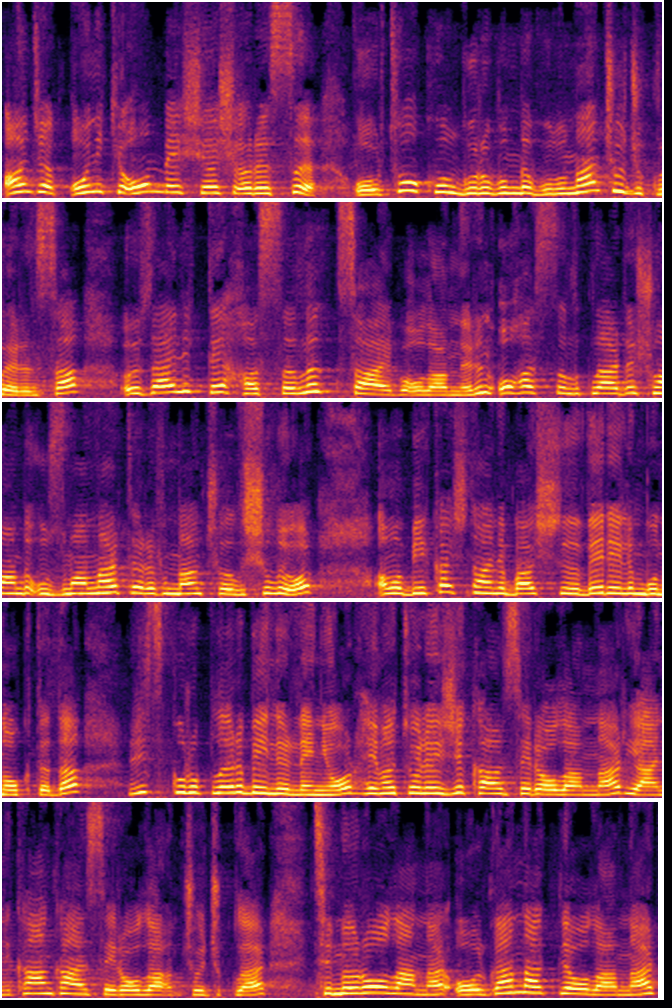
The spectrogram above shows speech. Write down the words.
ancak 12-15 yaş arası ortaokul grubunda bulunan çocuklarınsa özellikle hastalık sahibi olanların o hastalıklarda şu anda uzmanlar tarafından çalışılıyor. Ama birkaç tane başlığı verelim bu noktada. Risk grupları belirleniyor. Hematoloji kanseri olanlar yani kan kanseri olan çocuklar, tümörü olanlar, organ nakli olanlar,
